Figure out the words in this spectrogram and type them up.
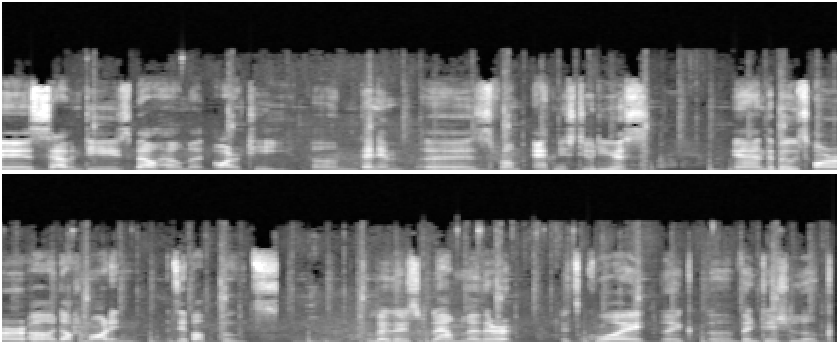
is 70s bell helmet RT. Um, denim is from Acne Studios, and the boots are uh, Dr. Martin zip up boots. The leather is lamb leather. It's quite like a vintage look.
